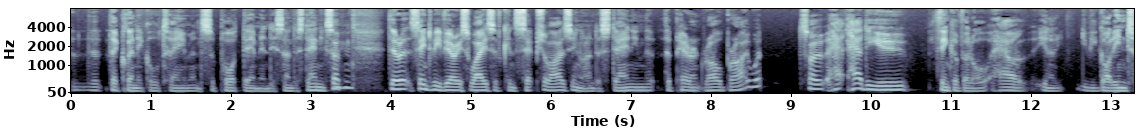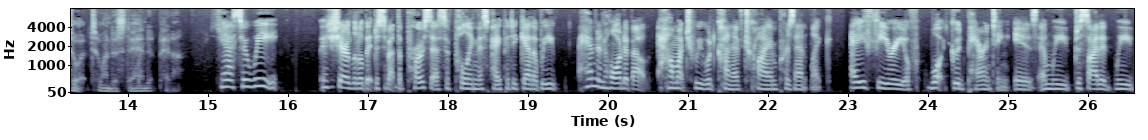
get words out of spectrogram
the, the, clinical team and support them in this understanding. So mm-hmm. there seem to be various ways of conceptualizing or understanding the, the parent role, Bry. What, so how, how, do you think of it or how, you know, you got into it to understand it better? Yeah, so we share a little bit just about the process of pulling this paper together. We hemmed and hawed about how much we would kind of try and present like a theory of what good parenting is. And we decided we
